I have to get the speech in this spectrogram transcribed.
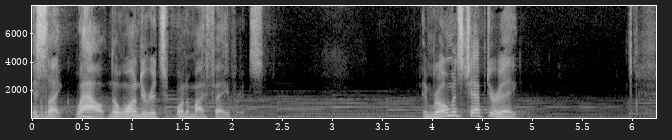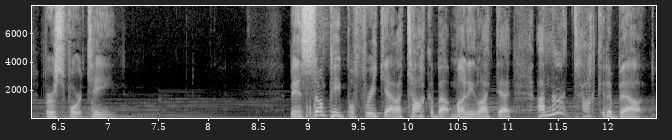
it's like, wow, no wonder it's one of my favorites. In Romans chapter 8, verse 14. Man, some people freak out. I talk about money like that. I'm not talking about,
